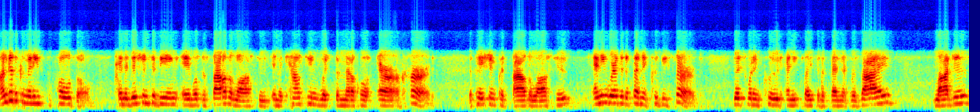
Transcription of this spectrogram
Under the committee's proposal, in addition to being able to file the lawsuit in the county in which the medical error occurred, the patient could file the lawsuit anywhere the defendant could be served. This would include any place the defendant resides, lodges,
